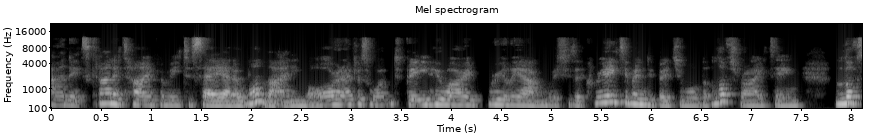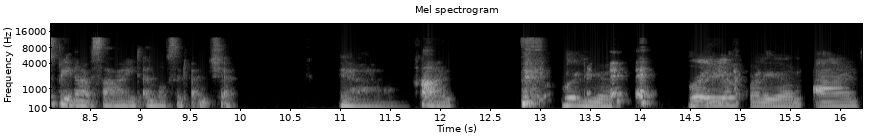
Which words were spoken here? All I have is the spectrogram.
and it's kind of time for me to say, I don't want that anymore. And I just want to be who I really am, which is a creative individual that loves writing, loves being outside, and loves adventure. Yeah. Hi. Brilliant. brilliant, brilliant. And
